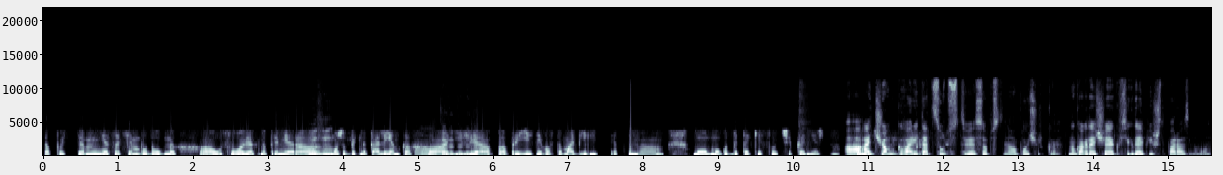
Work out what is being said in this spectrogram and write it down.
допустим, не совсем в удобных э, условиях, например, угу. может быть, на коленках а, или при езде в автомобиле, естественно, могут быть такие случаи, конечно. А конечно. о чем говорит отсутствие собственного почерка? Ну, когда человек всегда пишет по-разному.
